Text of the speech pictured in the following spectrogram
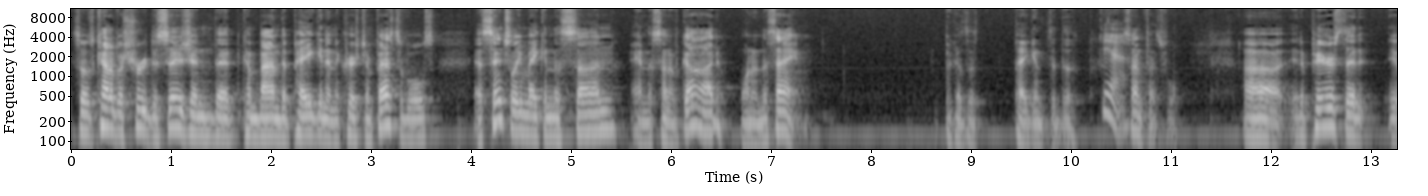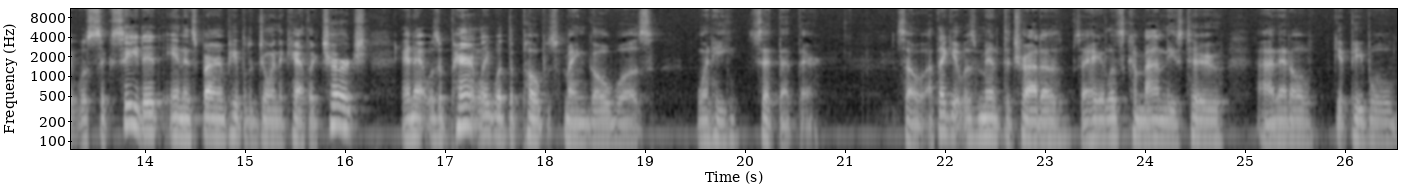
So it's kind of a shrewd decision that combined the pagan and the Christian festivals, essentially making the sun and the Son of God one and the same. Because the pagans did the Yeah. Sun Festival. Uh, it appears that it was succeeded in inspiring people to join the Catholic Church, and that was apparently what the Pope's main goal was when he set that there. So I think it was meant to try to say, hey, let's combine these two. Uh, that'll get people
